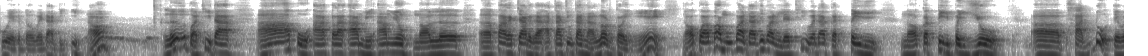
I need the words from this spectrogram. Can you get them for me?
ကိုရကတော့ဝဲတာဒီဤနော်လေပွာတိတာအာပူအာကလာအာမီအာမျိုးနော်လေပါကကြရကအတာကျူတနာလော့တော့နေနော်ပွာပမှုပါတာတိပါလေထိဝဲတာကတိနော်ကတိပယိုအာဖာဒုတေဝဒအိုဝဒအာလတချူတနာလော့တော်နီနော်ဒိုစီဝဒလအဝဲနီတေဝလကတိဘူးနီအာမေဝဒပါကကြအချီတေဝဒဒီနေနော်ပါကကြအချီလကသုဝဒလတကူဆာယဘလာတချူတချာတိတဖာနေလောအခုနေတော့ပါပမူပါဒတိတဖာဒပါခဝဒနော်အာကတိတဖလို့ဤနော်ပက ผ่าดูเทว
